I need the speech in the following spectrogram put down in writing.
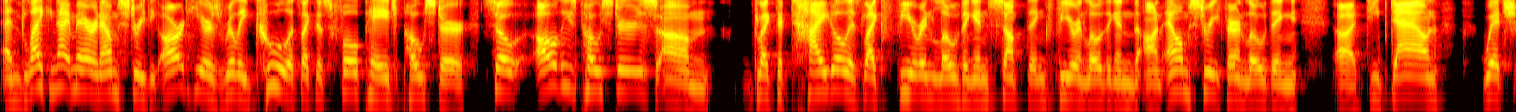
And like Nightmare on Elm Street, the art here is really cool. It's like this full page poster. So all these posters, um, like the title is like Fear and Loathing in something, Fear and Loathing in, on Elm Street, Fear and Loathing uh, deep down which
